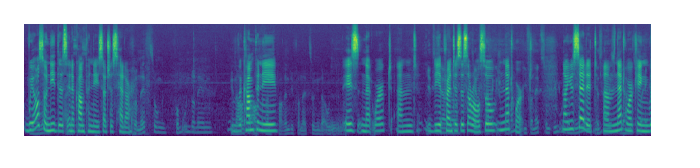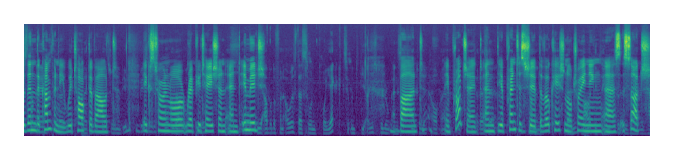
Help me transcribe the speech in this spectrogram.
We also need this in a company such as Heller the company is networked and the apprentices are also networked. Now, you said it, um, networking within the company. We talked about external reputation and image, but a project and the apprenticeship, the vocational training as such,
